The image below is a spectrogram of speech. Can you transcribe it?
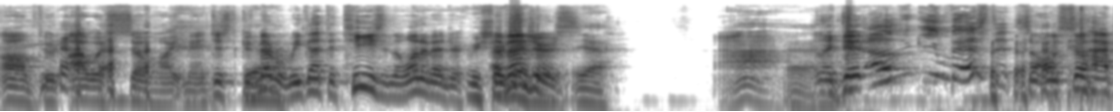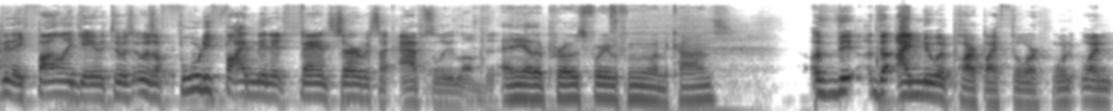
Oh, dude, I was so hyped, man. Just because remember, we got the tease in the one Avenger. we should Avengers. Yeah. Ah, like did I was like, you missed it. So I was so happy they finally gave it to us. It was a 45 minute fan service. I absolutely loved it. Any other pros for you before we move on to cons? Uh, The, the, I knew it part by Thor when when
